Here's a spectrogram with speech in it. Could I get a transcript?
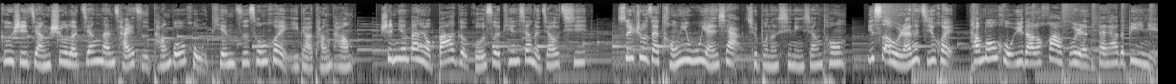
故事讲述了江南才子唐伯虎天资聪慧，仪表堂堂，身边伴有八个国色天香的娇妻，虽住在同一屋檐下，却不能心灵相通。一次偶然的机会，唐伯虎遇到了华夫人，带他的婢女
